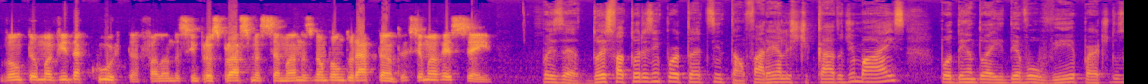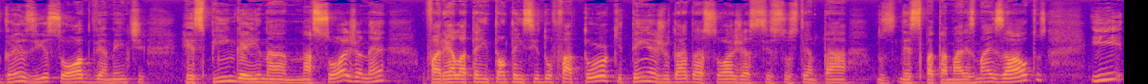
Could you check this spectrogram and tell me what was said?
vão ter uma vida curta, falando assim, para as próximas semanas não vão durar tanto. Esse é o meu receio. Pois é, dois fatores importantes então. Farelo esticado demais, podendo aí devolver parte dos ganhos. Isso, obviamente, respinga aí na, na soja, né? O farelo até então tem sido o fator que tem ajudado a soja a se sustentar nos, nesses patamares mais altos. E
